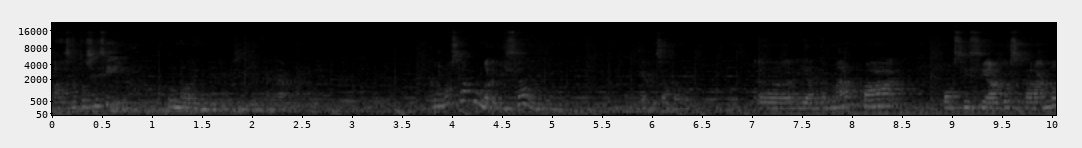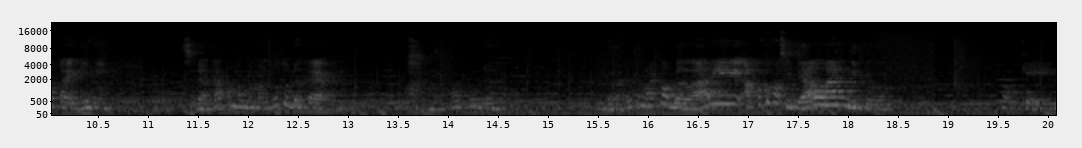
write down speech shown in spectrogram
Ah, satu sisi iya aku nyalain diri sendiri kayak kenapa sih aku nggak bisa gitu Nggak bisa apa Eh, ya kenapa posisi aku sekarang tuh kayak gini sedangkan teman-temanku tuh udah kayak ibaratnya tuh mereka udah lari aku tuh masih jalan gitu loh. Oke,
